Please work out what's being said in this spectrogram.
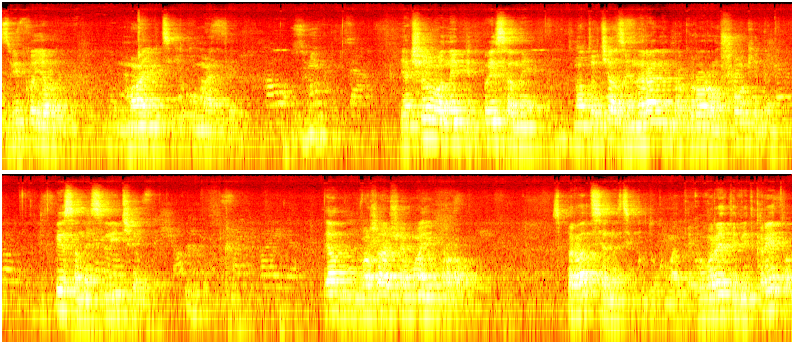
звідки я маю ці документи? Якщо вони підписані на той час генеральним прокурором Шокіним, підписані слідчим, я вважаю, що я маю право спиратися на ці документи, говорити відкрито,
